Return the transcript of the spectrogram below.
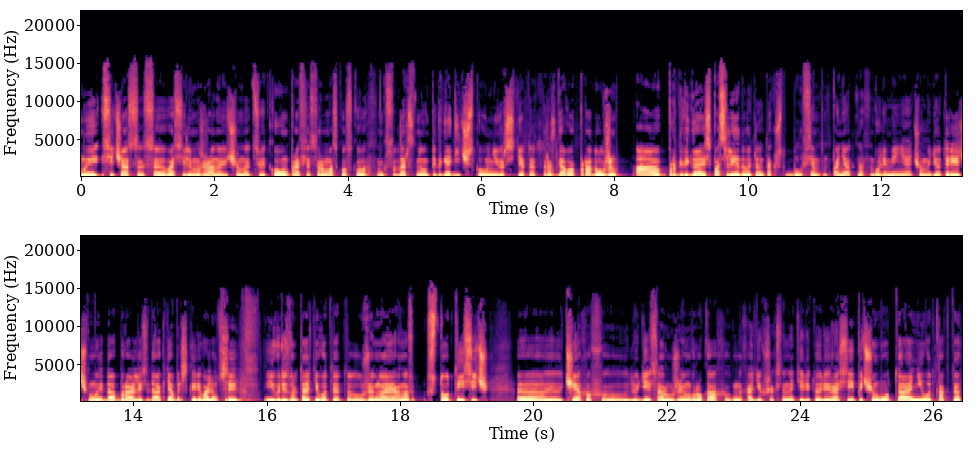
Мы сейчас с Василием Жановичем Цветковым, профессором Московского государственного педагогического университета, этот разговор продолжим. А продвигаясь последовательно, так чтобы было всем понятно более-менее, о чем идет речь, мы добрались до Октябрьской революции, и в результате вот это уже, наверное, 100 тысяч э, чехов, э, людей с оружием в руках, находившихся на территории России, почему-то они вот как-то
